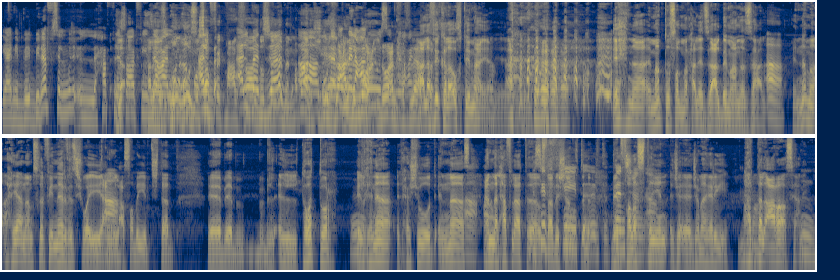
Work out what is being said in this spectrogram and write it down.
يعني ب- بنفس المش... الحفلة لا، صار في زعل مو- صفت مع الخال ضد الإبن ما بعرف آه، نوع- نوع الحفلات. على فكرة أختي معي يعني إحنا ما بتوصل مرحلة زعل بمعنى الزعل آه إنما أحيانا بصير في نيرفس شوي يعني آه. العصبيه بتشتد آه، التوتر مم. الغناء الحشود الناس آه، آه. عندنا الحفلات أستاذ ت- بفلسطين ج- جماهيرية حتى الأعراس يعني مم.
